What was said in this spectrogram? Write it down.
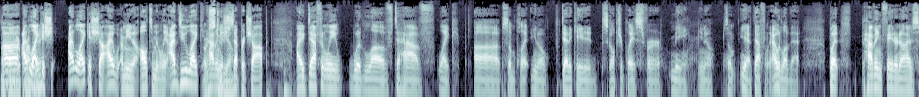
Like Uh, I like property? a sh- I like a shop. I, I mean, ultimately, I do like Or having studio. a separate shop. I definitely would love to have like uh some play, you know, dedicated sculpture place for me. You know, some yeah, definitely, I would love that. But having fader knives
